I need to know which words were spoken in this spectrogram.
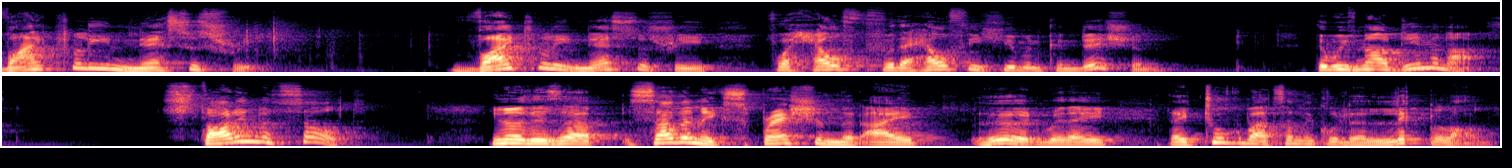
vitally necessary, vitally necessary for health for the healthy human condition that we've now demonized. Starting with salt. You know, there's a southern expression that I heard where they they talk about something called a lick log.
